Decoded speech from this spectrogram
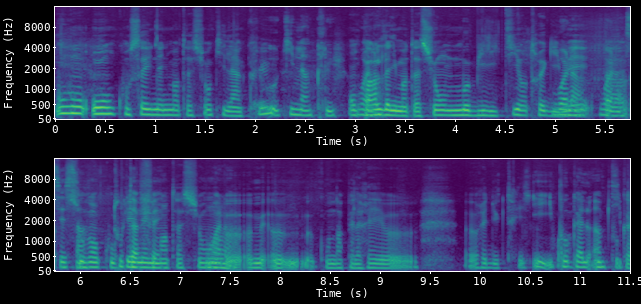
ou on, conseille une alimentation qui l'inclut. ou qui l'inclut. On Voilà. parle d'alimentation mobility entre guillemets, Voilà, voilà, c'est ça, souvent couplée à à une alimentation Voilà. euh, euh, euh, qu'on appellerait euh, euh, réductrice. de poids. Hypocal- un petit peu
